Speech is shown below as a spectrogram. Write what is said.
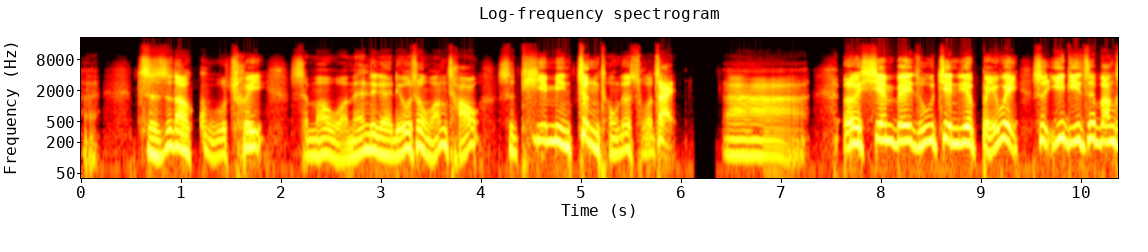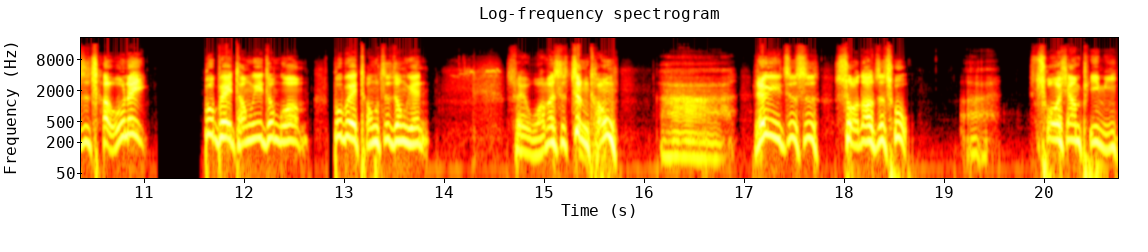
啊，只知道鼓吹什么我们这个刘宋王朝是天命正统的所在啊，而鲜卑族建立的北魏是夷狄之邦，是丑类，不配统一中国，不配统治中原，所以我们是正统啊，仁义之师，所到之处啊，所向披靡。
